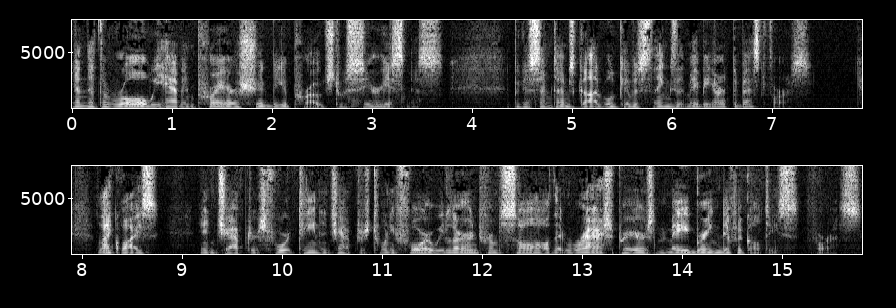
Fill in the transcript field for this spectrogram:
and that the role we have in prayer should be approached with seriousness because sometimes God will give us things that maybe aren't the best for us. Likewise, in chapters 14 and chapters 24, we learned from Saul that rash prayers may bring difficulties for us.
